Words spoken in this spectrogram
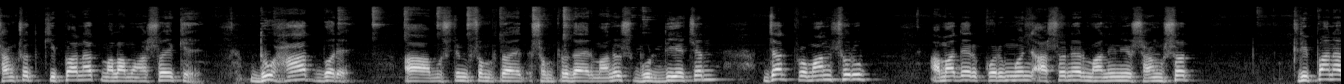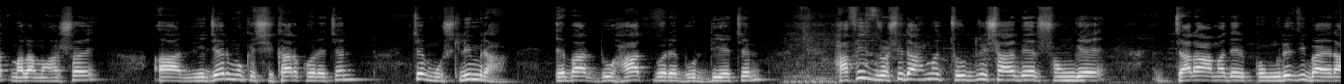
সাংসদ কৃপানাথ মালা মহাশয়কে দু হাত ভরে মুসলিম সম্প্রদায়, সম্প্রদায়ের মানুষ ভোট দিয়েছেন। যার প্রমাণস্বরূপ আমাদের করিমগঞ্জ আসনের মাননীয় সাংসদ কৃপানাথ মালা মহাশয় নিজের মুখে স্বীকার করেছেন যে মুসলিমরা এবার দু হাত ভরে ভোট দিয়েছেন। হাফিজ রশিদ আহমদ চৌধুরী সাহেবের সঙ্গে যারা আমাদের কংগ্রেসি ভাইয়েরা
